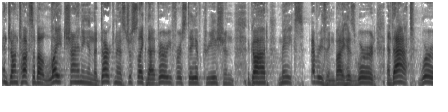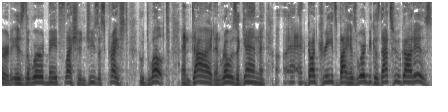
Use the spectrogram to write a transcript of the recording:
And John talks about light shining in the darkness, just like that very first day of creation. God makes everything by His Word. And that Word is the Word made flesh in Jesus Christ, who dwelt and died and rose again. Uh, and God creates by His Word because that's who God is.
